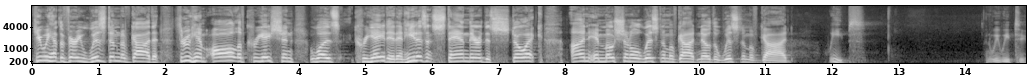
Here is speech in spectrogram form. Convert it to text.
Here we have the very wisdom of God that through him all of creation was created. And he doesn't stand there, the stoic, unemotional wisdom of God. No, the wisdom of God weeps. And we weep too.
